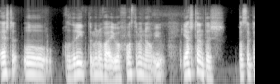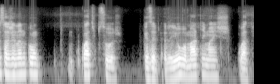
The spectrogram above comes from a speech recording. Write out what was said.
esta, o Rodrigo também não vai, o Afonso também não. E, e às tantas, passei passagem de ano com quatro pessoas. Quer dizer, era eu, a Marta e mais quatro.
